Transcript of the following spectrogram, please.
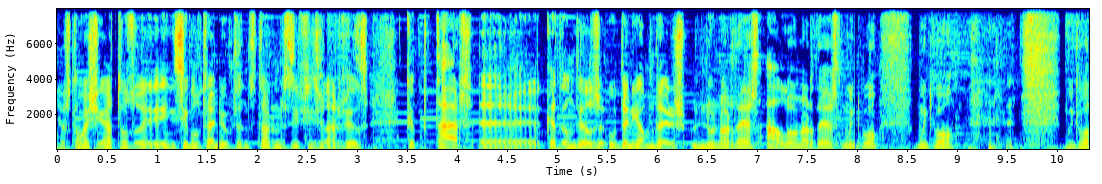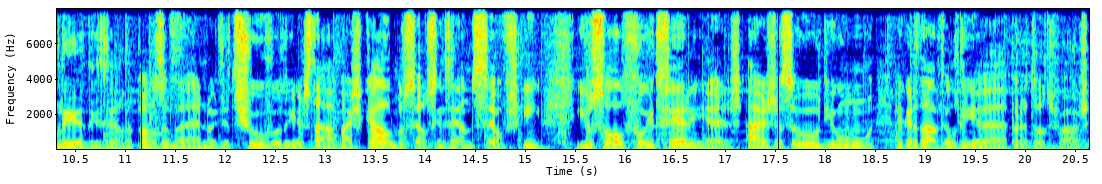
Eles estão a chegar todos em simultâneo, portanto torna-se difícil às vezes captar uh, cada um deles. O Daniel Medeiros no Nordeste, alô Nordeste, muito bom, muito bom. muito bom dia, diz ele. Após uma noite de chuva, o dia está mais calmo, céu cinzento, céu fresquinho e o sol foi de férias. Haja saúde e um agradável dia para todos vós.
